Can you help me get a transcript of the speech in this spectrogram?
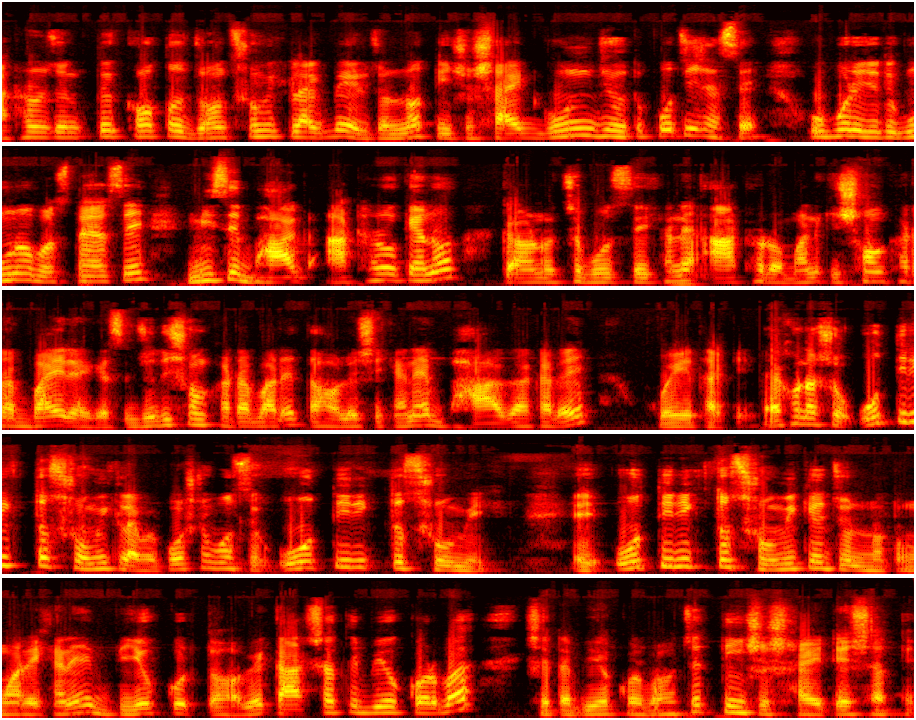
আঠারো জন কতজন শ্রমিক লাগবে? এর জন্য তিনশো ষাট গুণ যেহেতু পঁচিশ আছে, উপরে যদি গুণ অবস্থায় আছে, নিচে ভাগ আঠারো কেন? কারণ হচ্ছে বলছে এখানে আঠারো মানে কি সংখ্যাটা বাইরে গেছে। যদি সংখ্যাটা বাড়ে, তাহলে সেখানে ভাগ আকারে হয়ে থাকে। এখন আসো, অতিরিক্ত শ্রমিক লাগবে। প্রশ্ন বলছে, অতিরিক্ত শ্রমিক। এই অতিরিক্ত শ্রমিকের জন্য তোমার এখানে বিয়োগ করতে হবে। কার সাথে বিয়োগ করবা? সেটা বিয়োগ করবা হচ্ছে তিনশো ষাটের সাথে।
